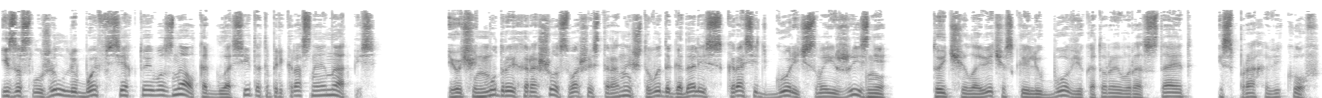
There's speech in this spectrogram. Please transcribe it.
и заслужил любовь всех, кто его знал, как гласит эта прекрасная надпись. И очень мудро и хорошо с вашей стороны, что вы догадались скрасить горечь своей жизни той человеческой любовью, которая вырастает из праха веков.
